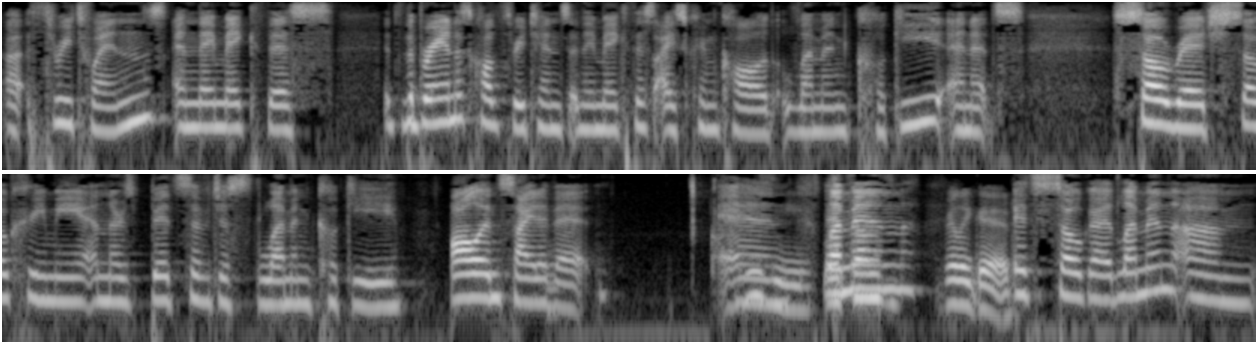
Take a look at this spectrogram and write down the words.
uh, Three Twins, and they make this. It's the brand is called Three Twins, and they make this ice cream called lemon cookie, and it's so rich, so creamy, and there's bits of just lemon cookie all inside of it and lemon really good. it's so good. Lemon um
